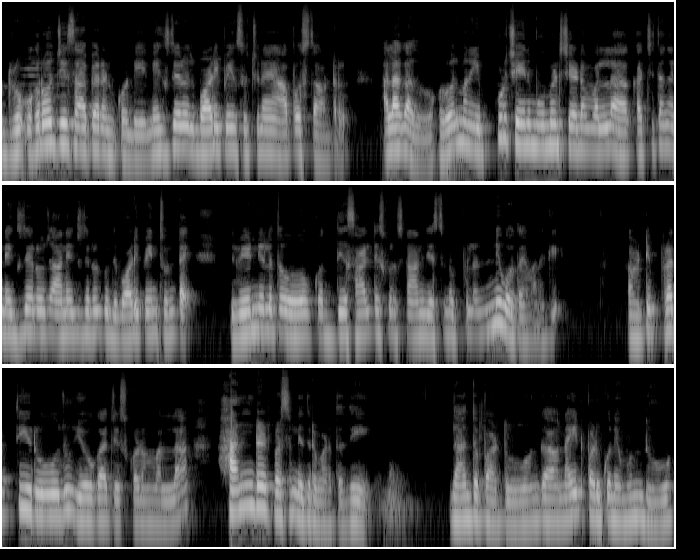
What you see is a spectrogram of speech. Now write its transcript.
రో- ఒక రోజు చేసి ఆపారనుకోండి నెక్స్ట్ డే రోజు బాడీ పెయిన్స్ వచ్చినాయి ఆపొస్తూ ఉంటారు. అలా కాదు ఒకరోజు మనం ఎప్పుడు చేయని మూమెంట్స్ చేయడం వల్ల ఖచ్చితంగా నెక్స్ట్ డే రోజు ఆ నెక్స్ట్ డే రోజు కొద్ది బాడీ పెయిన్స్ ఉంటాయి. వేడి నీళ్ళతో కొద్దిగా సాల్ట్ వేసుకొని స్నానం చేస్తే నొప్పులు అన్నీ పోతాయి మనకి. కాబట్టి ప్రతిరోజు యోగా చేసుకోవడం వల్ల హండ్రెడ్ పర్సెంట్ నిద్రపడుతుంది దాంతోపాటు ఇంకా నైట్ పడుకునే ముందు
